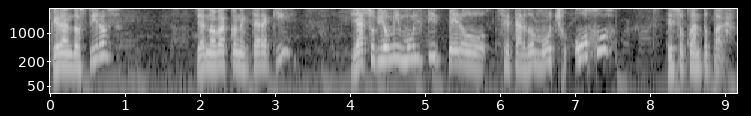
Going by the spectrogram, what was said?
Quedan dos tiros. Ya no va a conectar aquí. Ya subió mi multi, pero se tardó mucho. ¡Ojo! ¿Eso cuánto paga?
